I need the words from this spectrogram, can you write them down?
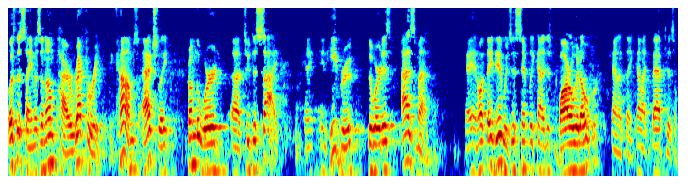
was the same as an umpire, referee. It comes actually from the word uh, to decide. Okay? In Hebrew, the word is azman. Okay? And what they did was just simply kind of just borrow it over, kind of thing, kind of like baptism.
